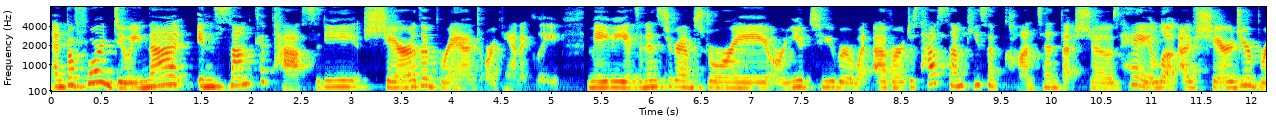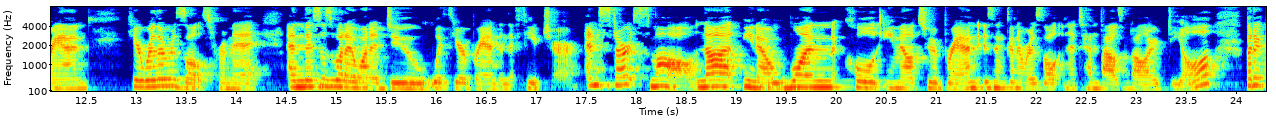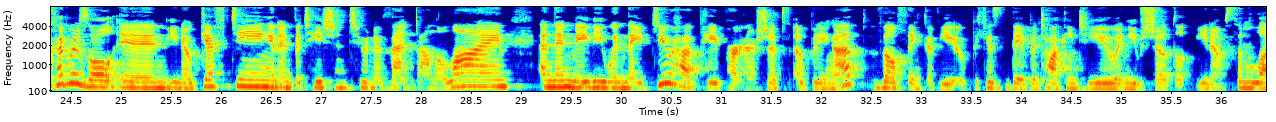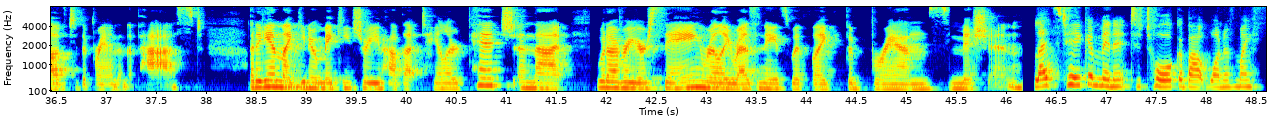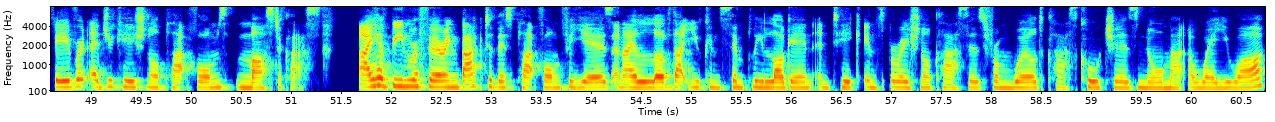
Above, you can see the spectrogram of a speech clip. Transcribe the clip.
And before doing that, in some capacity, share the brand organically. Maybe it's an Instagram story or YouTube or whatever. Just have some piece of content that shows, hey, look, I've shared your brand. Here were the results from it. And this is what i want to do with your brand in the future. And start small. Not you know one cold email to a brand isn't going to result in a $10000 deal but it could result in you know gifting an invitation to an event down the line. And then maybe when they do have paid partnerships opening up they'll think of you because they've been talking to you and you've showed the, you know some love to the brand in the past but again like you know making sure you have that tailored pitch and that whatever you're saying really resonates with like the brand's mission. Let's take a minute to talk about one of my favorite educational platforms, Masterclass. I have been referring back to this platform for years, and I love that you can simply log in and take inspirational classes from world class coaches no matter where you are.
